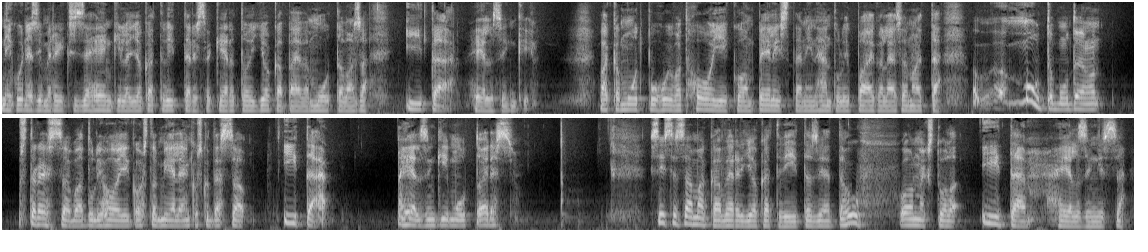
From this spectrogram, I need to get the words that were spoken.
Niin kuin esimerkiksi se henkilö, joka Twitterissä kertoi joka päivä muuttavansa Itä-Helsinkiin. Vaikka muut puhuivat HJK pelistä, niin hän tuli paikalle ja sanoi, että muutto muuten on stressaavaa tuli HJKsta mieleen, koska tässä on Itä-Helsinkiin muutto edessä. Siis se sama kaveri, joka twiittasi, että huh, onneksi tuolla Itä-Helsingissä –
